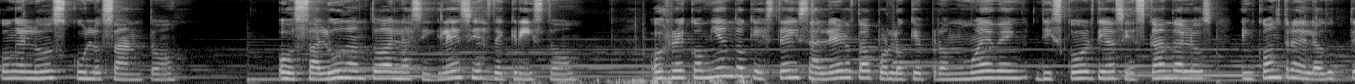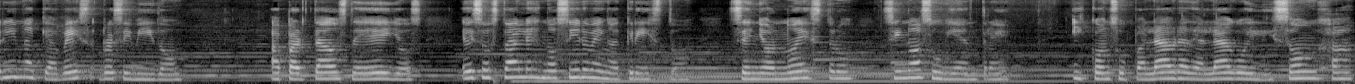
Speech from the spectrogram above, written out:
con el ósculo santo. Os saludan todas las iglesias de Cristo. Os recomiendo que estéis alerta por lo que promueven discordias y escándalos en contra de la doctrina que habéis recibido. Apartaos de ellos, esos tales no sirven a Cristo, Señor nuestro, sino a su vientre, y con su palabra de halago y lisonja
